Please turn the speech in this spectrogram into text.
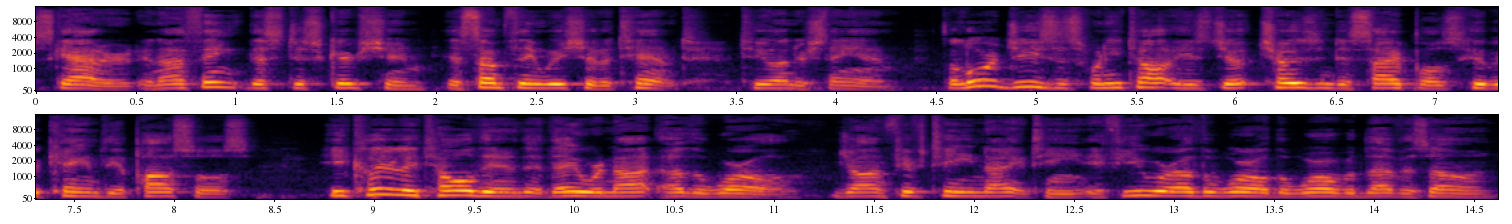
scattered, and I think this description is something we should attempt to understand. The Lord Jesus, when he taught his chosen disciples who became the apostles, he clearly told them that they were not of the world. John 15, 19. If you were of the world, the world would love his own.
